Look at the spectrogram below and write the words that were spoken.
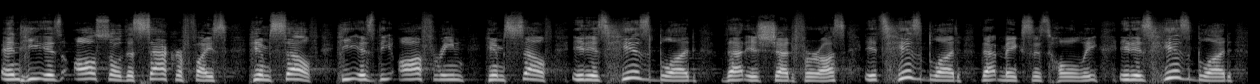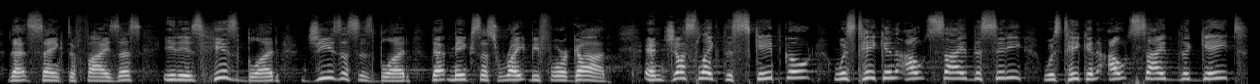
and he is also the sacrifice himself. He is the offering himself. It is his blood that is shed for us. It's his blood that makes us holy. It is his blood that sanctifies us. It is his blood, Jesus' blood, that makes us right before God. And just like the scapegoat was taken outside the city, was taken outside the gate,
